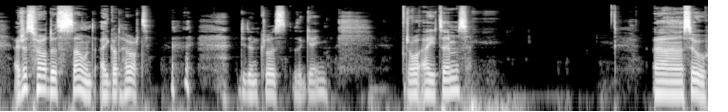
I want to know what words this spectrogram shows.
I just heard a sound, I got hurt. Didn't close the game. Draw items. Uh, so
